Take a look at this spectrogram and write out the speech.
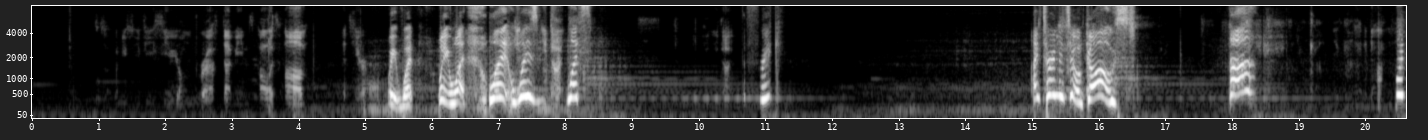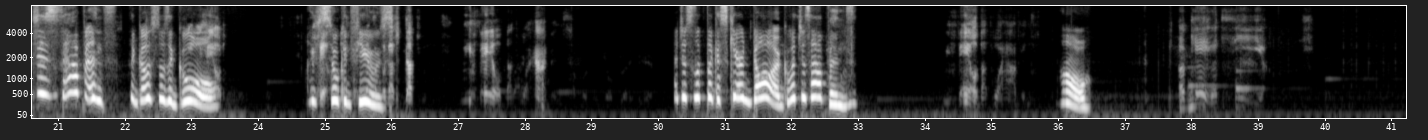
so when you see, if you see your own breath, that means oh it's um it's here. Wait, what? Wait, what? What? What is... What's... You, you died. the frick? I turned into a ghost! Huh? You, ki- you kinda died. What just happened? The ghost was a ghoul. I'm so confused. that's, that's we failed. That's what happens. I just looked like a scared dog. What just happened? We failed. That's what happens. Oh. Okay, let's see.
